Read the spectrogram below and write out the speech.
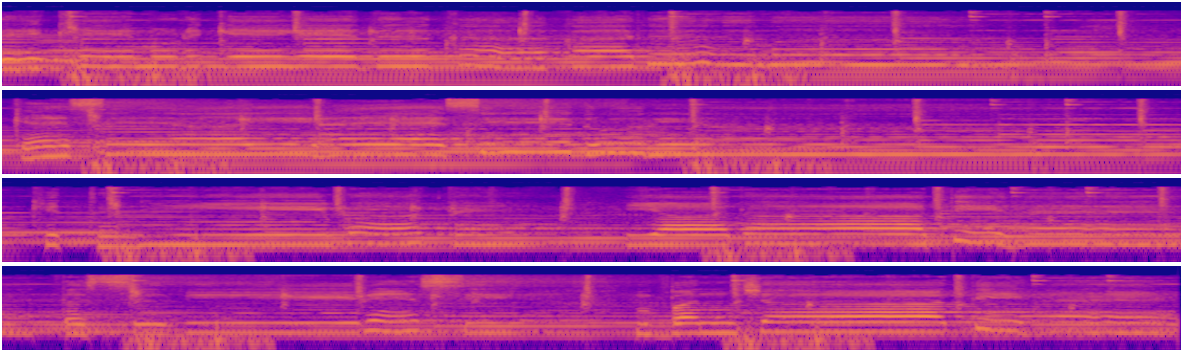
देखे मुड़ के ये दिल का कारवां कैसे आई है ऐसी कितनी बातें याद आती हैं, तस्वीरें सी बन जाती है।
